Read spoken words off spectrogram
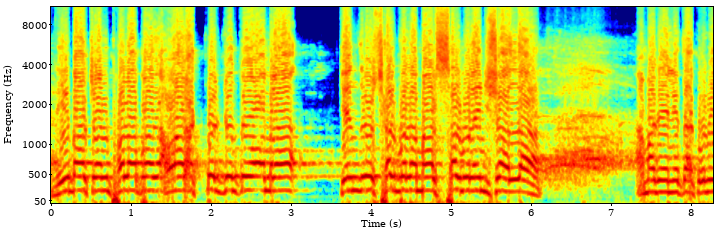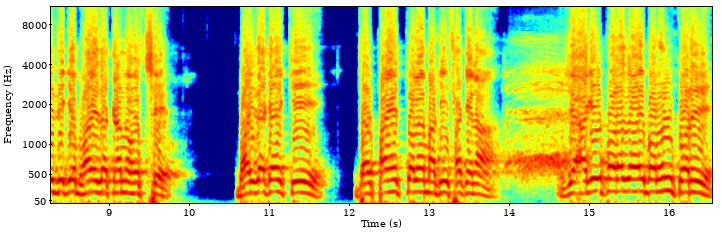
নির্বাচন ফলাফল হওয়ার আগ পর্যন্ত আমরা কেন্দ্র ছাড়ব না, মাঠ ছাড়ব না, ইনশাআল্লাহ। আমাদের নেতা কর্মীদেরকে ভয় দেখানো হচ্ছে। ভয় দেখায় কে? যার পায়ের তলায় মাটি থাকে না। যে আগেই পরাজয় বরণ করে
